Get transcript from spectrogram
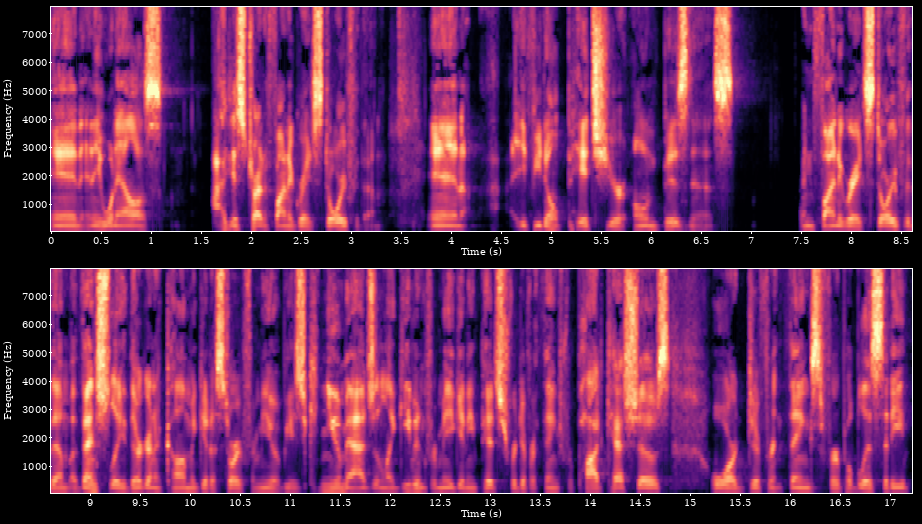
and anyone else I just try to find a great story for them. And if you don't pitch your own business and find a great story for them, eventually they're going to come and get a story from you. Because can you imagine, like, even for me getting pitched for different things for podcast shows or different things for publicity,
